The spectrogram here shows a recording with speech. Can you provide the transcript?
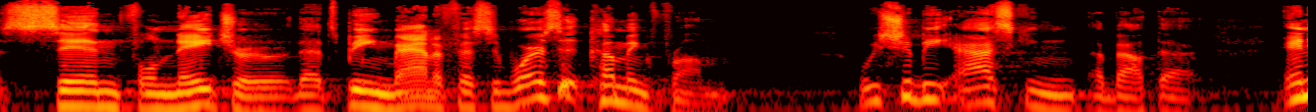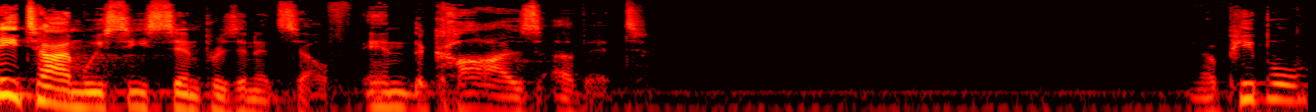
sinful nature that's being manifested, where is it coming from? We should be asking about that anytime we see sin present itself and the cause of it. You know, people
